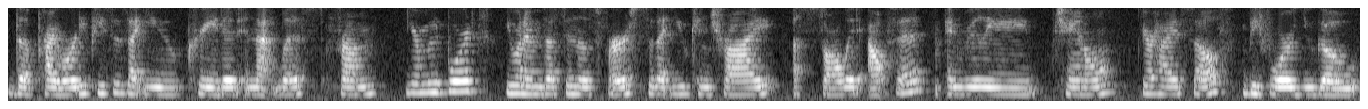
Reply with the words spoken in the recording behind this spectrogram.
the priority pieces that you created in that list from your mood board. You want to invest in those first so that you can try a solid outfit and really channel your highest self before you go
